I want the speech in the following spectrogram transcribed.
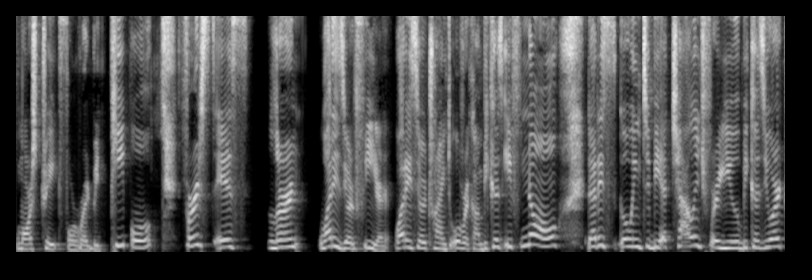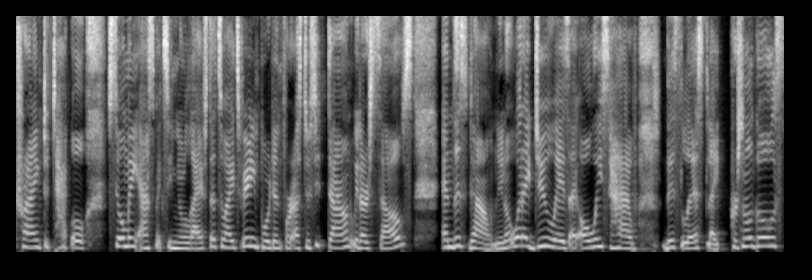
more straightforward with people. First is learn what is your fear? What is your trying to overcome? Because if no, that is going to be a challenge for you because you are trying to tackle so many aspects in your life. That's why it's very important for us to sit down with ourselves and this down. You know, what I do is I always have this list like personal goals,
